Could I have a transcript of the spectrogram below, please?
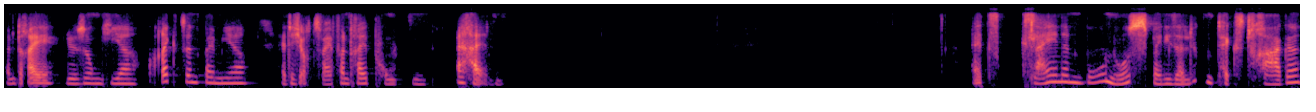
von drei Lösungen hier korrekt sind bei mir, hätte ich auch zwei von drei Punkten erhalten. Als kleinen Bonus bei dieser Lückentextfrage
